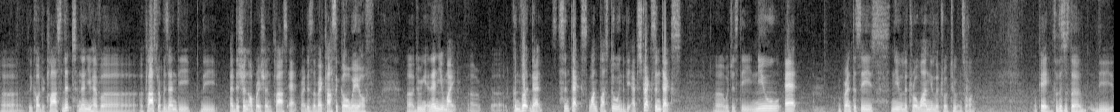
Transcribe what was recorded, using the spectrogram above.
Uh, we call it class lit, and then you have a, a class represent the the addition operation class add, right? This is a very classical way of uh, doing it. And then you might uh, uh, convert that syntax 1 plus 2 into the abstract syntax, uh, which is the new add parentheses, new literal 1, new literal 2, and so on. Okay, so this is the, the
